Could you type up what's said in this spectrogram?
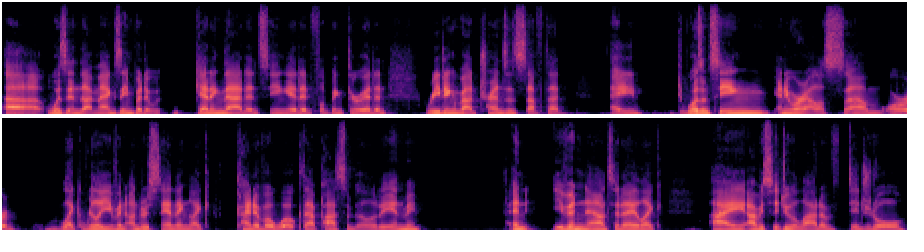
uh, was in that magazine. But it was getting that and seeing it and flipping through it and reading about trends and stuff that I wasn't seeing anywhere else, um, or like really even understanding like kind of awoke that possibility in me. And even now today, like I obviously do a lot of digital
